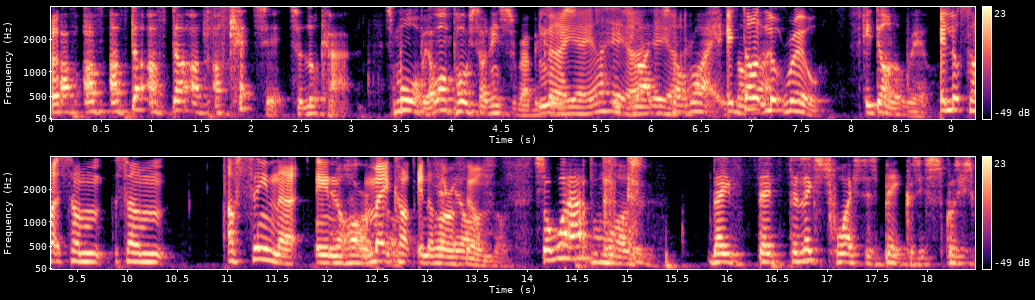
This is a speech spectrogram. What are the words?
I've, I've, I've, done, I've, done, I've, I've kept it to look at. It's morbid. I won't post it on Instagram because no, yeah, yeah, it's you, like it's not right. It's it not don't right. look real. It don't look real. It looks like some some. I've seen that in, in a horror makeup film. in a Yeah, horror film. So what happened was they've they've the legs twice as big because it's because it's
